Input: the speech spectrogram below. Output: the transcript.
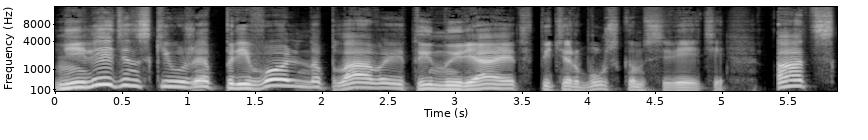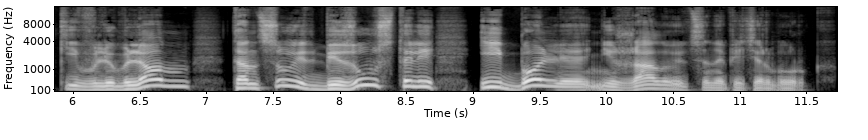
Нелединский уже привольно плавает и ныряет в петербургском свете, адски влюблен, танцует без устали и более не жалуется на Петербург.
